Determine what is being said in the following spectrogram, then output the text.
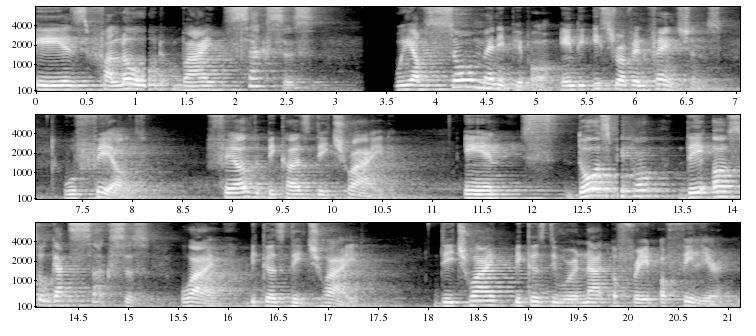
is followed by success. We have so many people in the history of inventions who failed, failed because they tried. And those people, they also got success. Why? Because they tried. They tried because they were not afraid of failure.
